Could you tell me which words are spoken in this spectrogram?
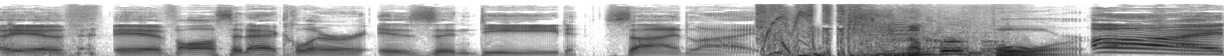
if if Austin Ekeler is indeed sidelined. Number four. All right,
